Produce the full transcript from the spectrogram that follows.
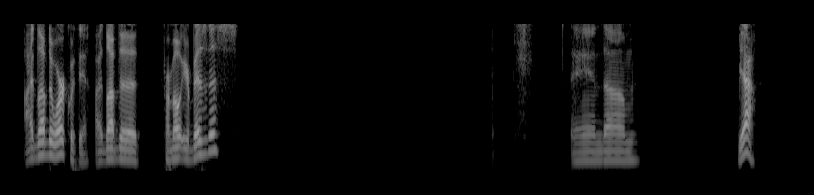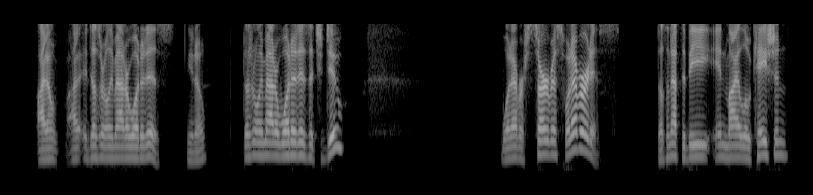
I'd love to work with you. I'd love to promote your business. And um yeah. I don't I, it doesn't really matter what it is, you know? Doesn't really matter what it is that you do. Whatever service, whatever it is. Doesn't have to be in my location.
